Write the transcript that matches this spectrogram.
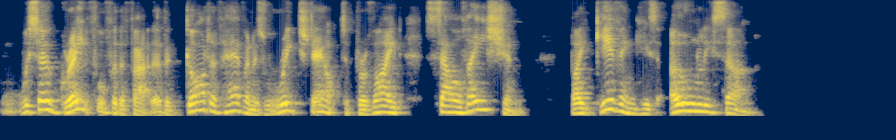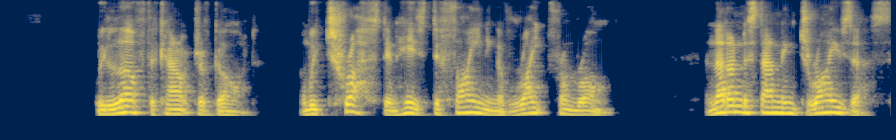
We're so grateful for the fact that the God of heaven has reached out to provide salvation by giving his only son. We love the character of God and we trust in his defining of right from wrong. And that understanding drives us.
